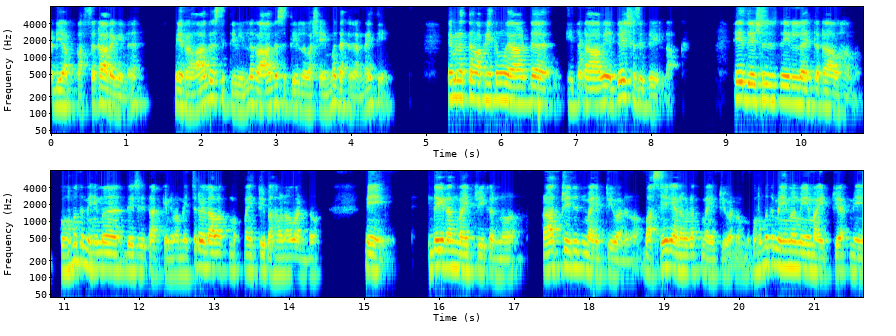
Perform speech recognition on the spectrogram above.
අඩියක් පස්සට අරගෙන මේ රාග සිතිවිල්ල රාග සිතිවිල්ල වශයෙන්ම දැක ගන්නයි තියෙන්නේ. එහෙම නැත්නම් අපි හිතමු එයාට හිතට ආවේ ද්වේෂ සිතිවිල්ලක්. ඒ ද්වේෂ සිතිවිල්ල හිතට ආවහම කොහොමද මෙහෙම ද්වේෂ සිතක් එන්නේ? මම මෙච්චර වෙලාවක් මෛත්‍රී භාවනාව වඩනවා. මේ ඉඳගෙනත් මෛත්‍රී කරනවා. රාත්‍රියේදීත් මෛත්‍රී වඩනවා. බස් එකේ යනකොටත් මෛත්‍රී වඩනවා. කොහොමද මෙහෙම මේ මෛත්‍රිය මේ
